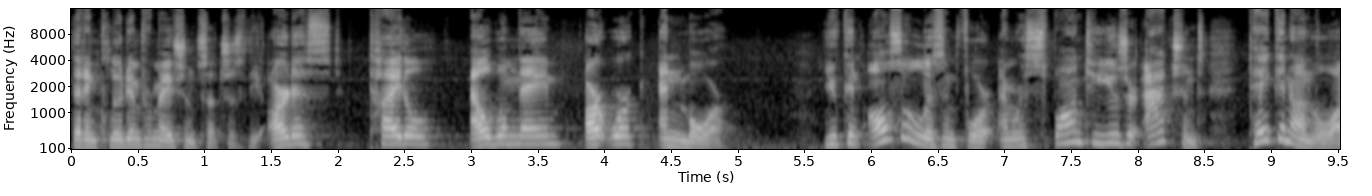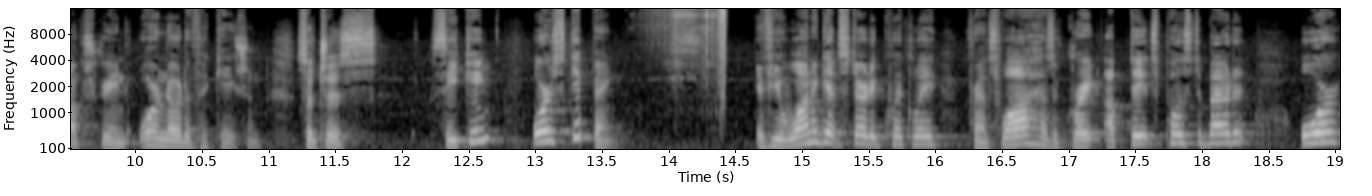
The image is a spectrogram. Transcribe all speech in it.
that include information such as the artist, title, album name, artwork, and more. You can also listen for and respond to user actions taken on the lock screen or notification, such as seeking or skipping. If you want to get started quickly, Francois has a great updates post about it, or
